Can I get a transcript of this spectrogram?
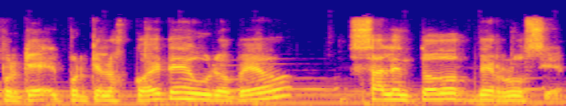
porque, porque los cohetes europeos salen todos de Rusia.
